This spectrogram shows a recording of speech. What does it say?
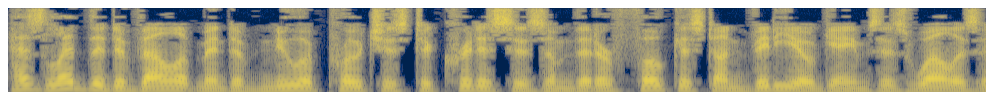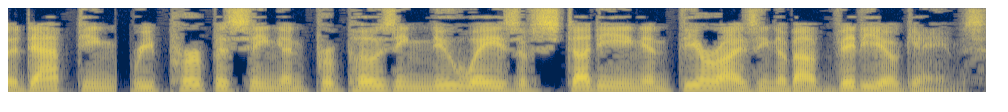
has led the development of new approaches to criticism that are focused on video games as well as adapting, repurposing and proposing new ways of studying and theorizing about video games.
